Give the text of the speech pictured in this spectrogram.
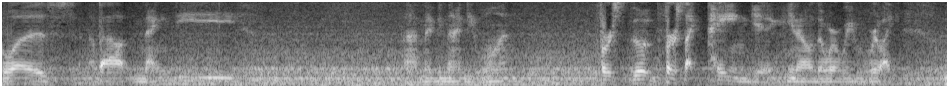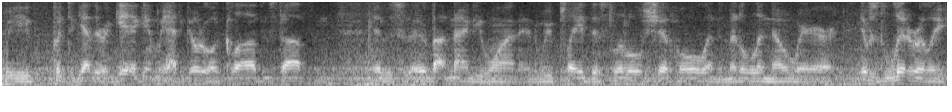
was about 90, uh, maybe 91. First, the first like paying gig, you know, the, where we were like, we put together a gig and we had to go to a club and stuff. And it was about 91 and we played this little shithole in the middle of nowhere. It was literally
